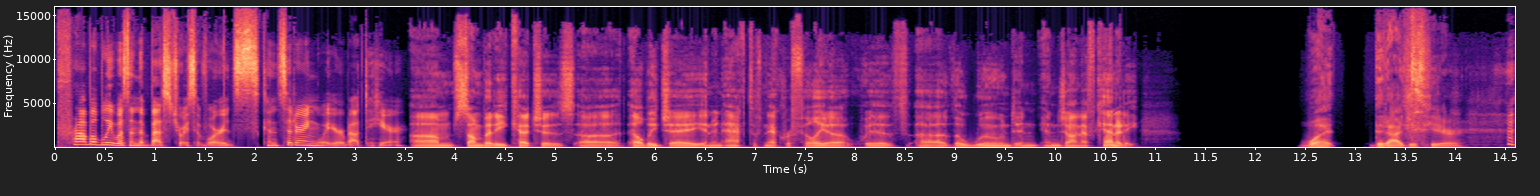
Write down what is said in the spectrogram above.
probably wasn't the best choice of words, considering what you're about to hear. Um, somebody catches uh, LBJ in an act of necrophilia with uh, the wound in, in John F. Kennedy. What did I just hear?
